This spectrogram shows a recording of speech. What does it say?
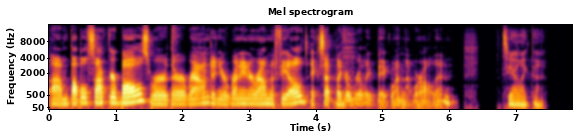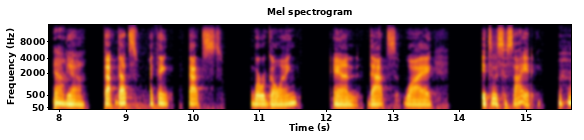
um, bubble soccer balls where they're around and you're running around the field, except like a really big one that we're all in. See, I like that. Yeah. Yeah. That that's I think that's where we're going. And that's why it's a society. Hmm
